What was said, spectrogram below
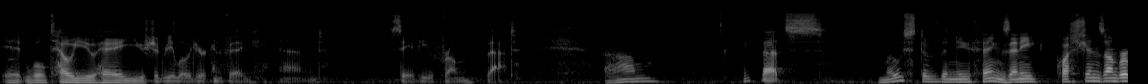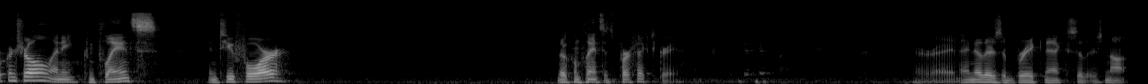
It will tell you, hey, you should reload your config and save you from that. Um, I think that's most of the new things. Any questions on Bro Control? Any complaints in 2.4? No complaints, it's perfect? Great. All right, I know there's a break next, so there's not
